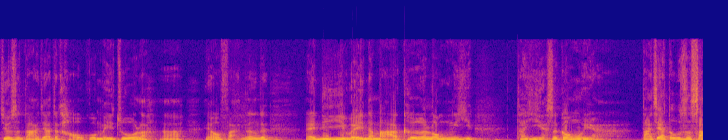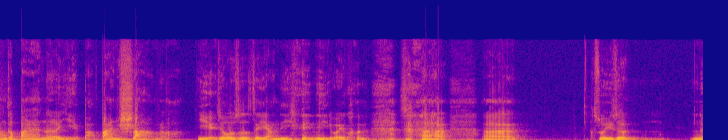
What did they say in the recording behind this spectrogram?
就是大家的好过没做了啊，然后反正的。哎，你以为呢？马克龙也，他也是公务员，大家都是上个班而已，把班上了，也就是这样。你 你以为困是吧？啊，所以说那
